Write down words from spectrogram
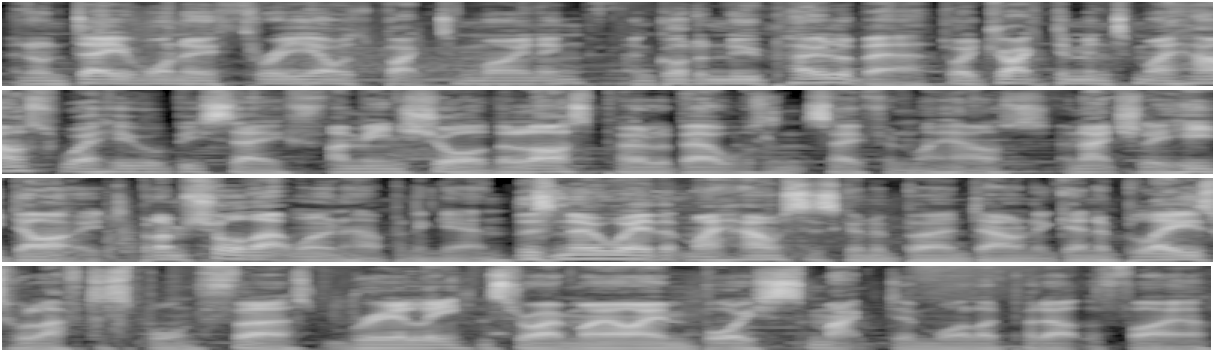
and on day 103 I was back to mining and got a new polar bear, so I dragged him into my house where he will be safe. I mean sure, the last polar bear wasn't safe in my house, and actually he died, but I'm sure that won't happen again. There's no way that my house is going to burn down again, a blaze will have to spawn first, really? That's right, my iron boy smacked him while I put out the fire.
